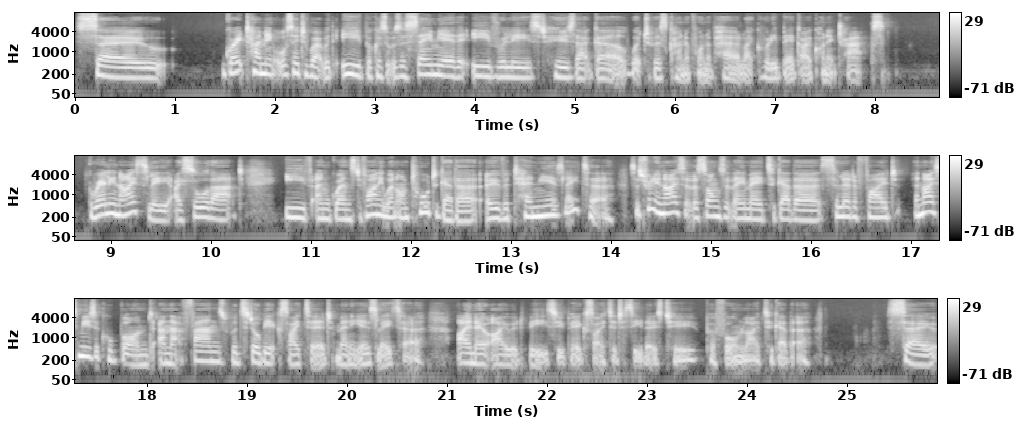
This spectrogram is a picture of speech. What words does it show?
So great timing also to work with Eve because it was the same year that Eve released Who's That Girl, which was kind of one of her like really big iconic tracks really nicely, I saw that Eve and Gwen Stefani went on tour together over 10 years later. So it's really nice that the songs that they made together solidified a nice musical bond and that fans would still be excited many years later. I know I would be super excited to see those two perform live together. So,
